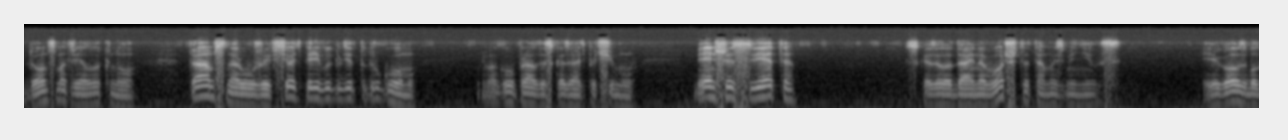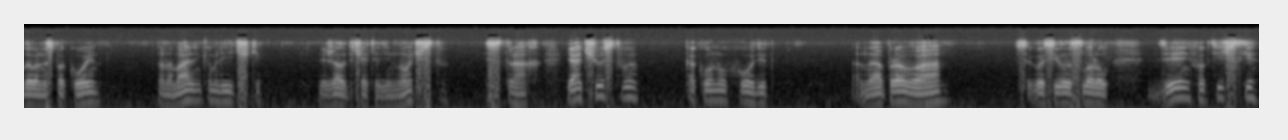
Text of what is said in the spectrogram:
Дон смотрел в окно. Там, снаружи, все теперь выглядит по-другому. Не могу, правда, сказать, почему. Меньше света, сказала Дайна, вот что там изменилось. Ее голос был довольно спокоен, но на маленьком личике лежала печать одиночества и страха. Я чувствую, как он уходит. Она права, согласилась Лорел. День фактически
